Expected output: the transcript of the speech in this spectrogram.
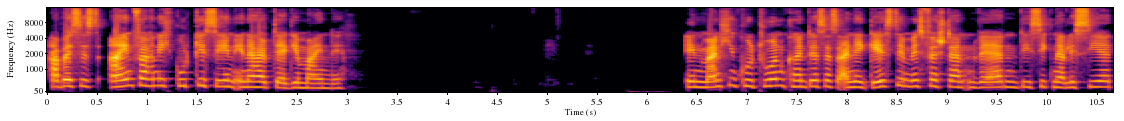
aber es ist einfach nicht gut gesehen innerhalb der Gemeinde. In manchen Kulturen könnte es als eine Geste missverstanden werden, die signalisiert,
